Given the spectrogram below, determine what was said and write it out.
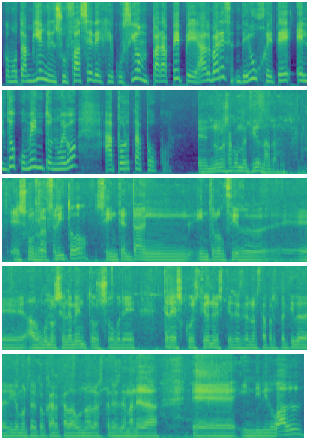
como también en su fase de ejecución. Para Pepe Álvarez de UGT, el documento nuevo aporta poco. Eh, no nos ha convencido nada. Es un refrito, se intentan introducir eh, algunos elementos sobre tres cuestiones que desde nuestra perspectiva deberíamos de tocar cada una de las tres de manera eh, individual.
